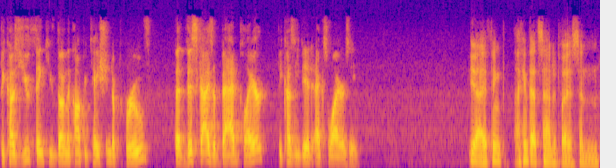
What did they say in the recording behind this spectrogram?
because you think you've done the computation to prove that this guy's a bad player because he did X, Y, or Z. Yeah, I think I think that's sound advice, and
